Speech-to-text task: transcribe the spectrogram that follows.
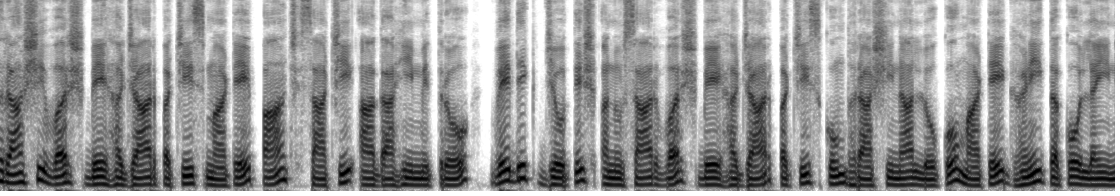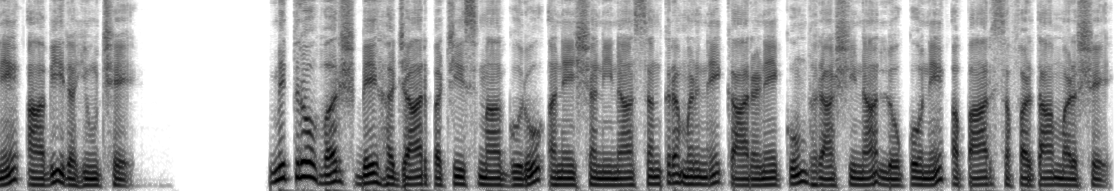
રાશિ વર્ષ બે હજાર પચીસ માટે પાંચ સાચી આગાહી મિત્રો, વૈદિક જ્યોતિષ અનુસાર વર્ષ બે હજાર પચીસ કુંભ રાશિના લોકો માટે ઘણી તકો લઈને આવી રહ્યું છે. મિત્રો, વર્ષ બે હજાર પચીસમાં ગુરુ અને શનિના સંક્રમણને કારણે કુંભ રાશિના લોકોને અપાર સફળતા મળશે.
